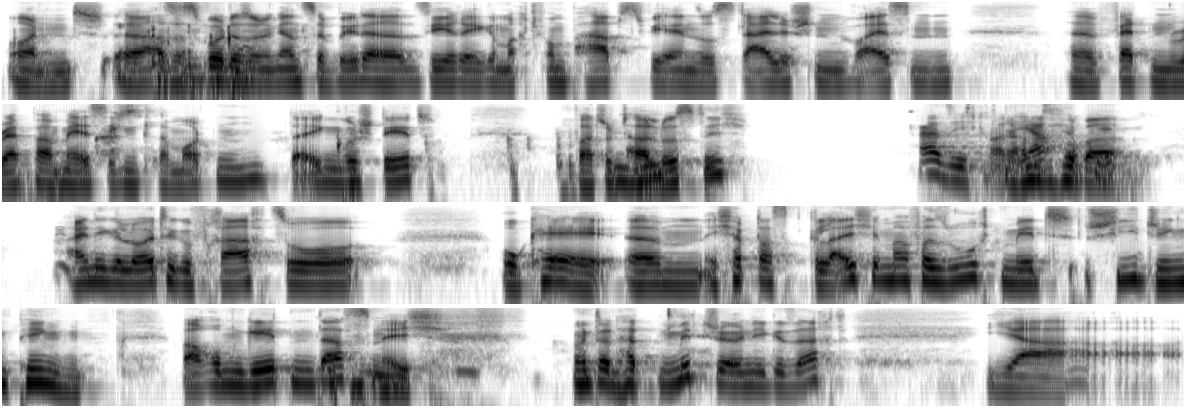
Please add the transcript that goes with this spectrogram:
Und äh, also es wurde so eine ganze Bilderserie gemacht vom Papst, wie er in so stylischen weißen äh, fetten Rapper-mäßigen Klamotten da irgendwo steht. War total mhm. lustig. Ah, sehe ich gerade, da haben ja. sich okay. aber einige Leute gefragt, so, okay, ähm, ich habe das gleiche mal versucht mit Xi Jinping. Warum geht denn das mhm. nicht? Und dann hat Midjourney gesagt, ja,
